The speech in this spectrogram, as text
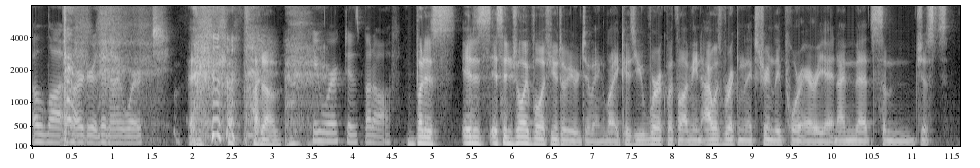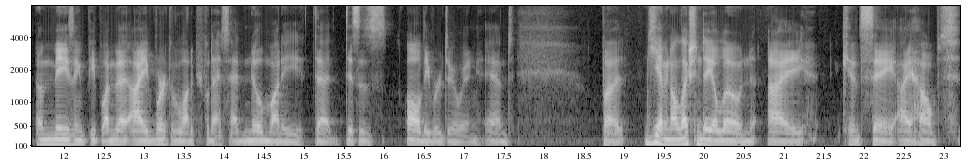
a lot harder than I worked. but um, He worked his butt off. but it's it is it's enjoyable if you enjoy what you're doing like because you work with i mean i was working in an extremely poor area and i met some just amazing people i met i worked with a lot of people that just had no money that this is all they were doing and but yeah i mean on election day alone i could say i helped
